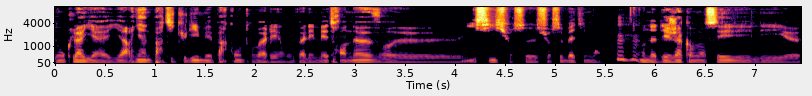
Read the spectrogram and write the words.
Donc là, il y a, y a, rien de particulier, mais par contre, on va les, on va les mettre en œuvre euh, ici sur ce, sur ce bâtiment. Mhm. On a déjà commencé les, euh,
